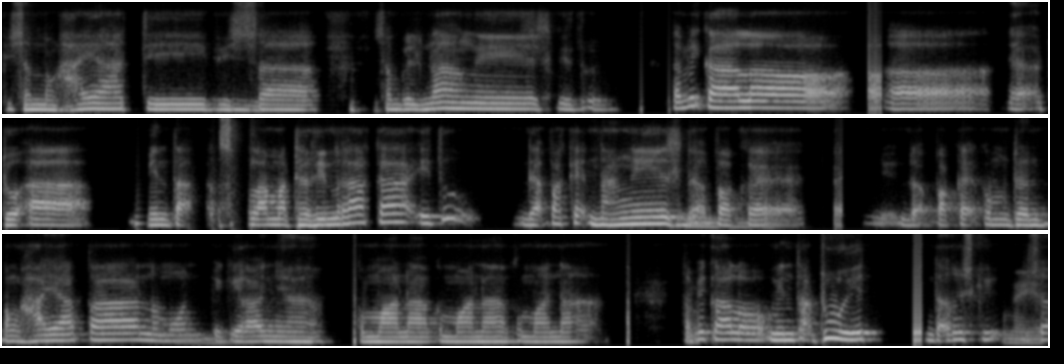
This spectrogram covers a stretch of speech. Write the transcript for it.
bisa menghayati, bisa hmm. sambil nangis gitu. Tapi kalau uh, ya, doa minta selamat dari neraka itu tidak pakai nangis, tidak hmm. pakai tidak pakai kemudian penghayatan, namun hmm. pikirannya ke mana, ke mana, ke mana. Tapi kalau minta duit, minta rezeki, bisa,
